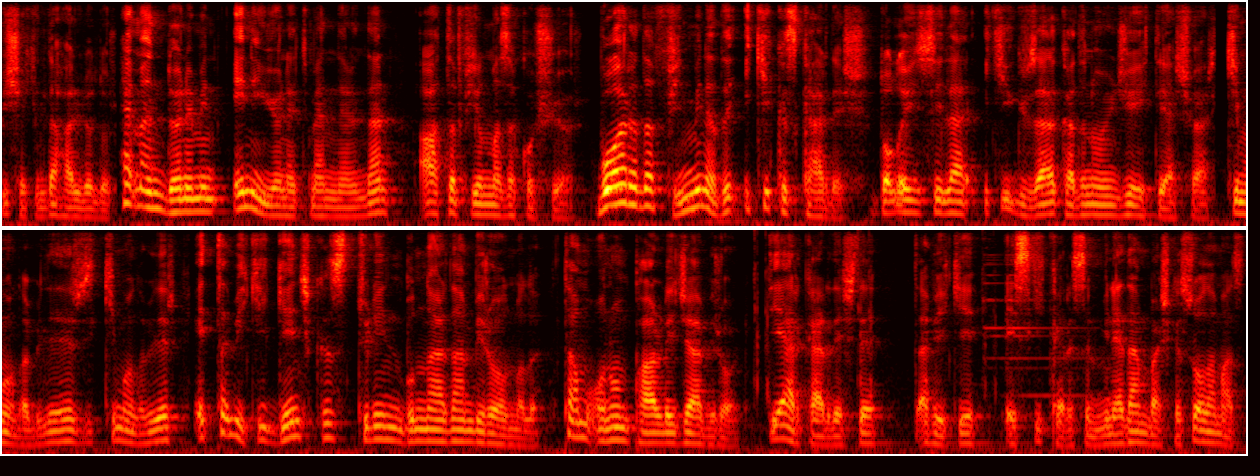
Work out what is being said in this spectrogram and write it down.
Bir şekilde hallolur. Hemen dönemin en iyi yönetmenlerinden Atıf Yılmaz'a koşuyor. Bu arada filmin adı İki Kız Kardeş. Dolayısıyla iki güzel kadın oyuncuya ihtiyaç var. Kim olabilir? Kim olabilir? E tabii ki genç kız Tülin bunlardan biri olmalı. Tam onun parlayacağı bir rol. Diğer kardeş de Tabii ki eski karısı Mine'den başkası olamaz.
